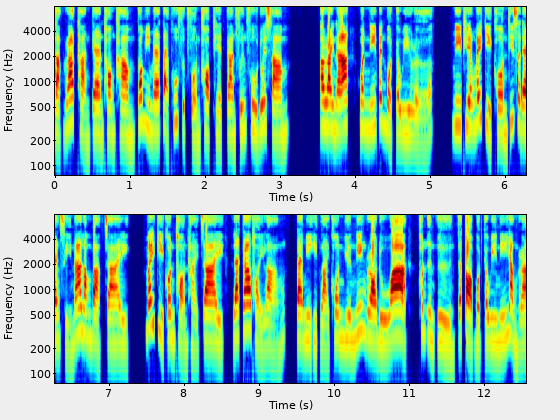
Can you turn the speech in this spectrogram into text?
จากรากฐานแกนทองคำก็มีแม้แต่ผู้ฝึกฝนขอบเขตการฟื้นฟูด้วยซ้ำอะไรนะ วันนี้เป็นบทกวีเหรอ มีเพียงไม่กี่คนที่แสดงสีหน้าลำบากใจ ไม่กี่คนถอนหายใจและก้าวถอยหลัง แต่มีอีกหลายคนยืนนิ่งรอดูว่าคนอื่นๆ จะตอบบทกวีนี้อย่างไร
